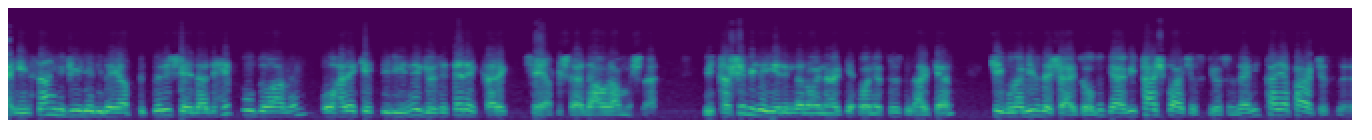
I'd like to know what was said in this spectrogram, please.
Yani insan gücüyle bile yaptıkları şeylerde hep bu doğanın o hareketliliğini gözeterek şey yapmışlar, davranmışlar. Bir taşı bile yerinden oynarken, oynatırlarken ki buna biz de şahit olduk. Yani bir taş parçası diyorsunuz, yani bir kaya parçası.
